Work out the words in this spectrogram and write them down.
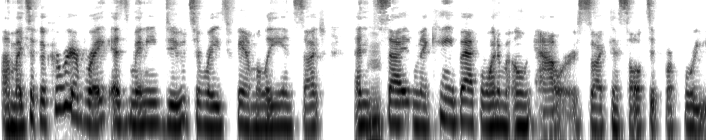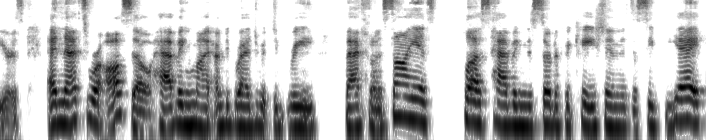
Um, I took a career break, as many do, to raise family and such, and mm-hmm. decided when I came back, I wanted my own hours. So I consulted for four years. And that's where also having my undergraduate degree, Bachelor in Science, plus having the certification as a CPA,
